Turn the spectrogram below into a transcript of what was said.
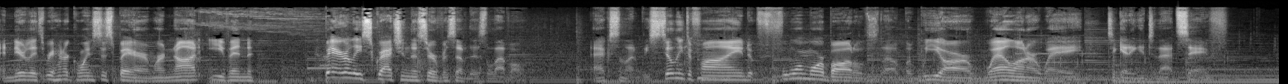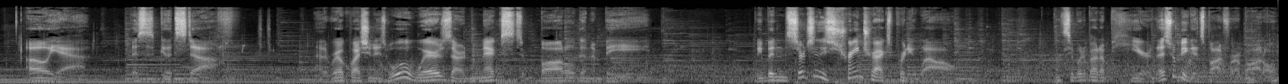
And nearly 300 coins to spare. And we're not even barely scratching the surface of this level. Excellent. We still need to find four more bottles, though, but we are well on our way to getting into that safe. Oh, yeah. This is good stuff. Now, the real question is where's our next bottle gonna be? We've been searching these train tracks pretty well. Let's see, what about up here? This would be a good spot for a bottle.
